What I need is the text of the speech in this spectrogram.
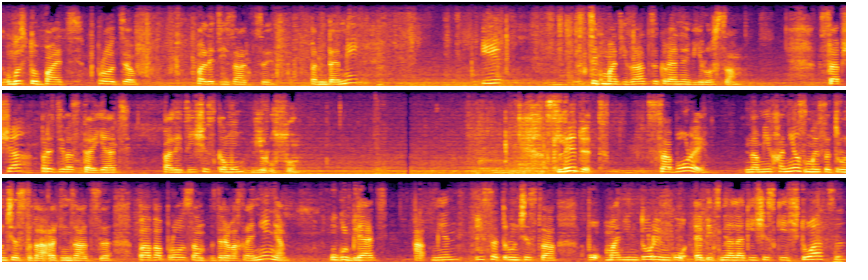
выступать против политизации пандемии и стигматизации коронавируса, сообща противостоять политическому вирусу. Следует соборы на механизмы сотрудничества организации по вопросам здравоохранения углублять обмен и сотрудничество по мониторингу эпидемиологических ситуаций,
